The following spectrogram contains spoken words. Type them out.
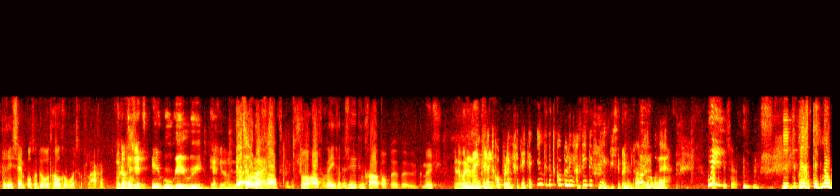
geresampled, waardoor het hoger wordt of lager. Oh, dat Ja. is het. Google krijg je dan. Ja, inderdaad. heel heel raar is half, zo halverwege de zin gaat op de, de, de mus. Ja, dan wordt in één keer... Internetkoppeling gedetecteerd. Internetkoppeling gedetecteerd. Het was Dat is, eh, Bert, kijk nou,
